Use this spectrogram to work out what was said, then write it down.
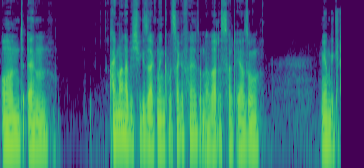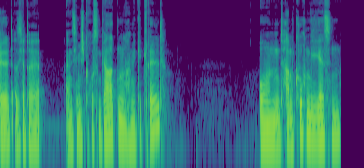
Und ähm, einmal habe ich, wie gesagt, meinen Geburtstag gefeiert und da war das halt eher so, wir haben gegrillt. Also ich hatte einen ziemlich großen Garten und haben wir gegrillt und haben Kuchen gegessen.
